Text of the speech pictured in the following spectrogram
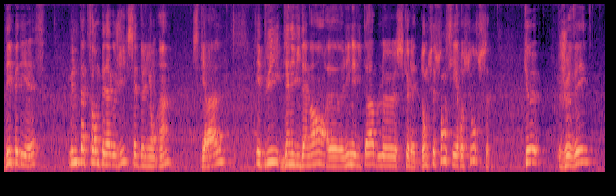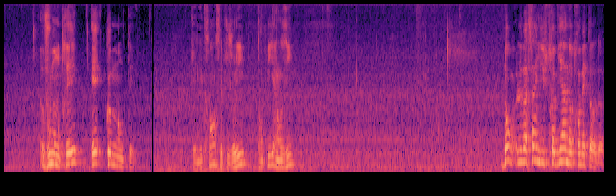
des PDF, une plateforme pédagogique, celle de Lyon 1, Spirale, et puis bien évidemment euh, l'inévitable squelette. Donc ce sont ces ressources que je vais vous montrer et commenter. J'ai un écran, c'est plus joli, tant pis, allons-y. Donc le bassin illustre bien notre méthode.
